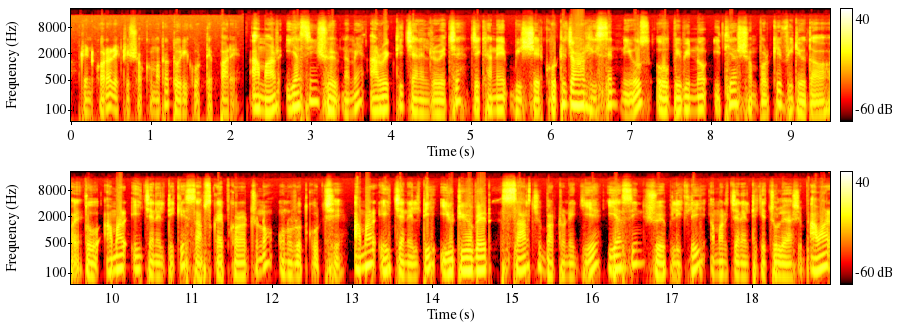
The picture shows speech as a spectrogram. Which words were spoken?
আপট্রেন্ড করার একটি সক্ষমতা তৈরি করতে পারে। আমার ইয়াসিন শোয়েব নামে আরও একটি চ্যানেল রয়েছে, যেখানে বিশ্বের ঘটে যাওয়া রিসেন্ট নিউজ ও বিভিন্ন ইতিহাস সম্পর্কে ভিডিও দেওয়া হয়। তো আমার এই চ্যানেলটিকে সাবস্ক্রাইব করার জন্য অনুরোধ করছি। আমার এই চ্যানেলটি ইউটিউবের সার্চ বাটনে গিয়ে ইয়াসিন শোয়েব লিখলেই আমার চ্যানেলটিকে চলে আসবে। আমার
